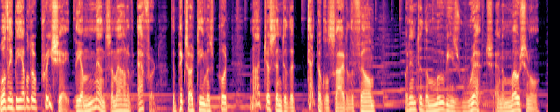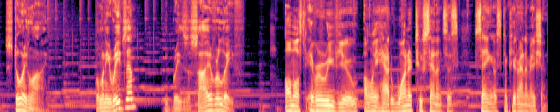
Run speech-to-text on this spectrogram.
Will they be able to appreciate the immense amount of effort the Pixar team has put not just into the technical side of the film, but into the movie's rich and emotional storyline? But when he reads them, he breathes a sigh of relief. Almost every review only had one or two sentences saying it was computer animation,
